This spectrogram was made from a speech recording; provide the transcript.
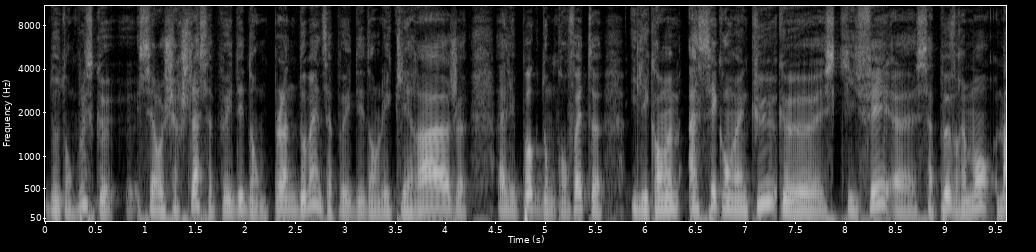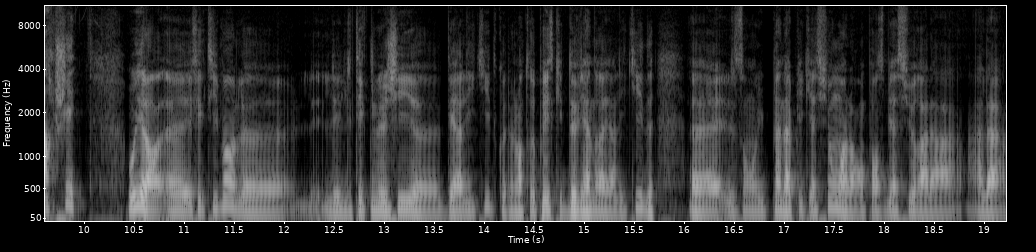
D'autant plus que euh, ces recherches-là, ça peut aider dans plein de domaines. Ça peut aider dans l'éclairage à l'époque. Donc en fait, euh, il est quand même assez convaincu que ce qu'il fait, euh, ça peut vraiment marcher. Oui, alors euh, effectivement, le- les, technologies euh, d'Air Liquide, quoi, de l'entreprise qui deviendra Air Liquide, euh, elles ont eu plein d'applications. Alors on pense bien sûr à la, à la,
